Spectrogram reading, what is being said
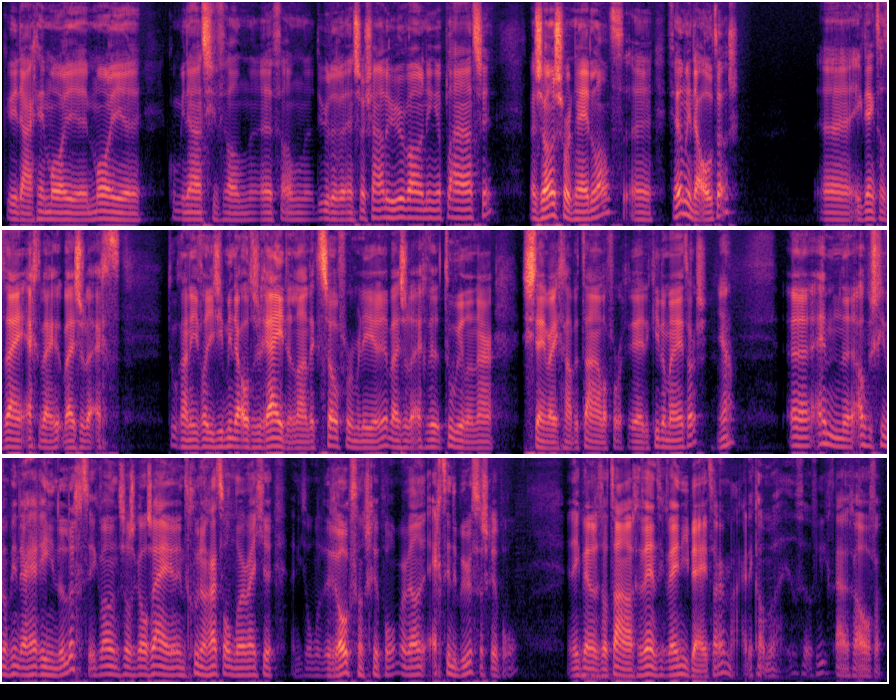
kun je daar geen mooie, mooie combinatie van, uh, van duurdere en sociale huurwoningen plaatsen. Maar zo'n soort Nederland, uh, veel minder auto's. Ik denk dat wij echt, wij, wij zullen echt toe gaan. In ieder geval, je ziet minder auto's rijden, laat ik het zo formuleren. Wij zullen echt toe willen naar een systeem waar je gaat betalen voor gereden kilometers. Ja. Uh, en uh, ook misschien wat minder herrie in de lucht. Ik woon, zoals ik al zei, in het Groene Hart onder, weet je, niet onder de rook van Schiphol, maar wel echt in de buurt van Schiphol. En ik ben er totaal aan gewend, ik weet niet beter, maar er komen wel heel veel vliegtuigen over.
